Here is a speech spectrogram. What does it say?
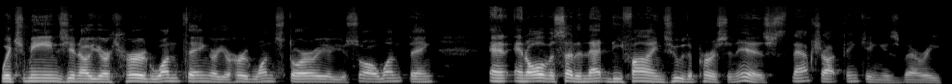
which means, you know, you heard one thing or you heard one story or you saw one thing and and all of a sudden that defines who the person is. Snapshot thinking is very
